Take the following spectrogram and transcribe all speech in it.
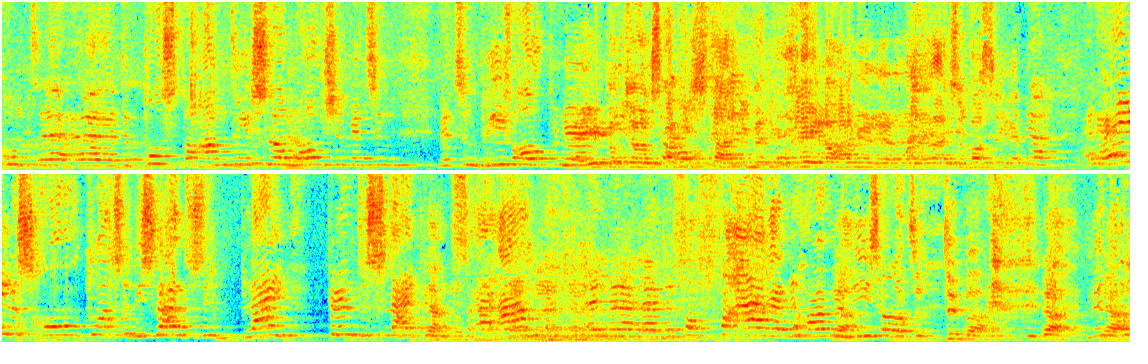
komt de postbeambte in slow motion met zijn, met zijn briefopener. Ja, hier komt zo'n zijn Pakistan die met een klerenhanger uh, uit zijn was. ja, en de hele schoolklasse die sluiten zich blij punten slijpen aan. En eh, eh, de fanfare en de harmonie zo. met zijn tuba. Ja, Met ja.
